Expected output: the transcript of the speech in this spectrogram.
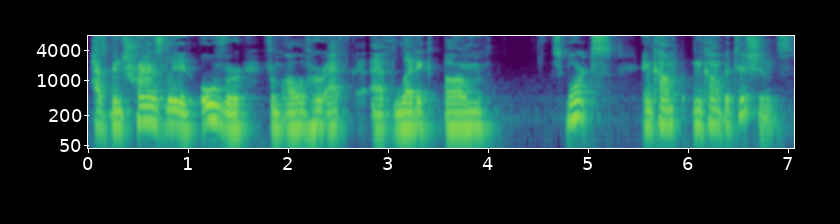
has been translated over from all of her athletic um, sports and, comp- and competitions.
